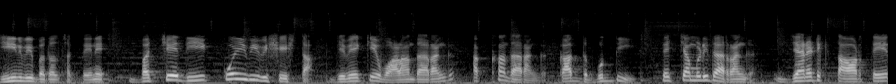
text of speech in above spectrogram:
ਜੀਨ ਵੀ ਬਦਲ ਸਕਦੇ ਨੇ। ਬੱਚੇ ਦੀ ਕੋਈ ਵੀ ਵਿਸ਼ੇਸ਼ਤਾ, ਜਿਵੇਂ ਕਿ ਵਾਲਾਂ ਦਾ ਰੰਗ, ਅੱਖਾਂ ਦਾ ਰੰਗ, ਕੱਦ, ਬੁੱਧੀ ਤੇ ਚਮੜੀ ਦਾ ਰੰਗ ਜੈਨੇਟਿਕ ਤੌਰ ਤੇ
